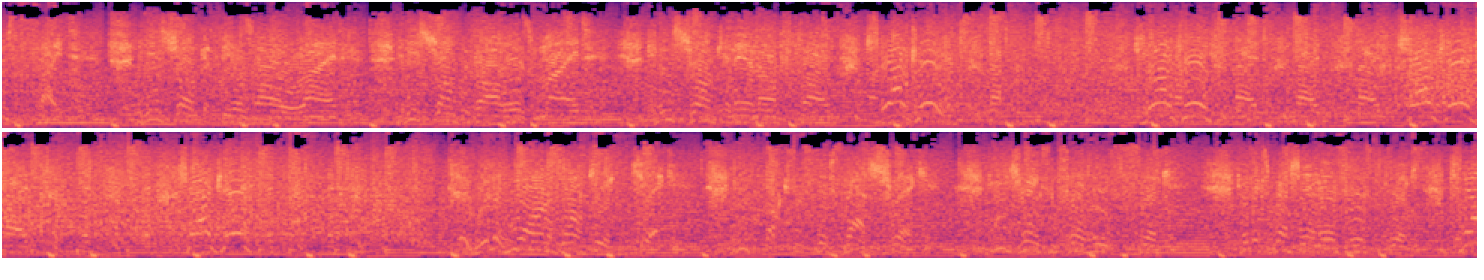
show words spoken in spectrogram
first sight. He's drunk and feels alright. He's drunk with all his might. He's drunk and in a fight. Drunk, Drunken! Drunk, Drunken! With a heel on his donkey kick. kick. He fucks and slips that trick. He drinks until he's sick. His expression is his trick.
